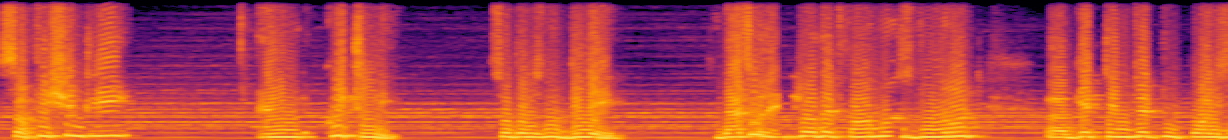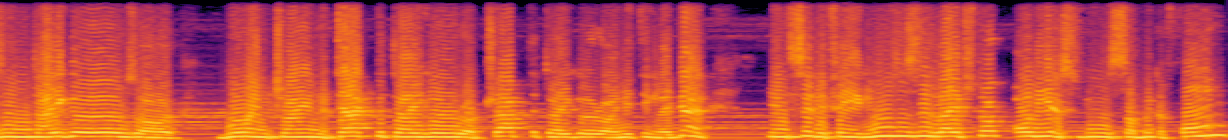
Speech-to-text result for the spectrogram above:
sufficiently, and quickly. So there is no delay. That will ensure that farmers do not uh, get tempted to poison tigers or go and try and attack the tiger or trap the tiger or anything like that. Instead, if he loses his livestock, all he has to do is submit a form,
